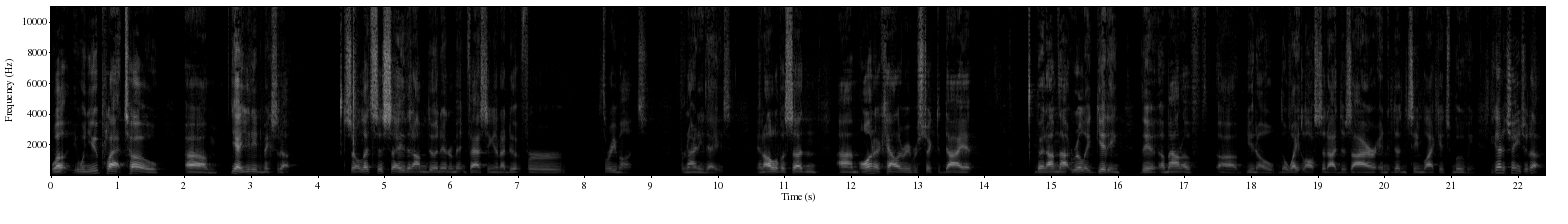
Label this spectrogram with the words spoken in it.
Well, when you plateau, um, yeah, you need to mix it up. So let's just say that I'm doing intermittent fasting and I do it for three months, for 90 days. And all of a sudden, I'm on a calorie restricted diet, but I'm not really getting the amount of, uh, you know, the weight loss that I desire, and it doesn't seem like it's moving. You got to change it up.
